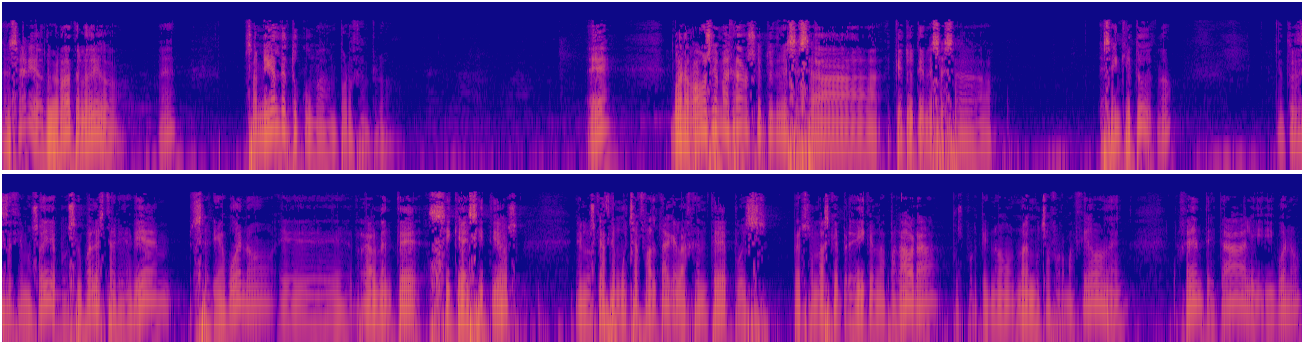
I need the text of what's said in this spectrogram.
En serio, de verdad te lo digo. ¿eh? San Miguel de Tucumán, por ejemplo. ¿Eh? Bueno, vamos a imaginarnos que tú tienes esa, que tú tienes esa, esa inquietud, ¿no? Entonces decimos, oye, pues igual estaría bien, sería bueno. Eh, realmente sí que hay sitios en los que hace mucha falta que la gente, pues personas que prediquen la palabra, pues porque no, no hay mucha formación en la gente y tal, y, bueno.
